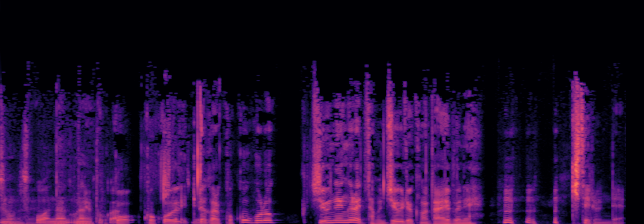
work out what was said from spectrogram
うんですねそこはなんなんとか。ここ、ここ、だからここ5、6、10年ぐらいで多分重力がだいぶね、来てるんで。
